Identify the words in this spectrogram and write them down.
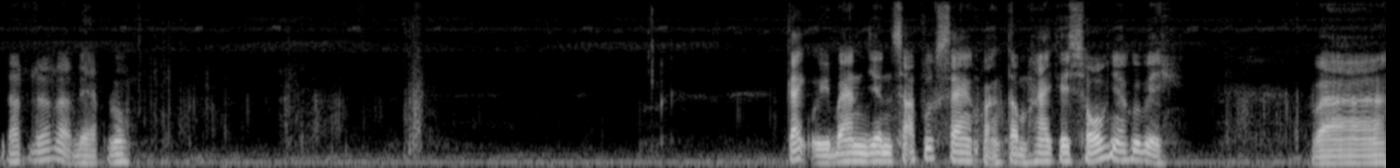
đất rất là đẹp luôn. Cách ủy ban dân xã Phước Sang khoảng tầm hai cây số nha quý vị. Và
